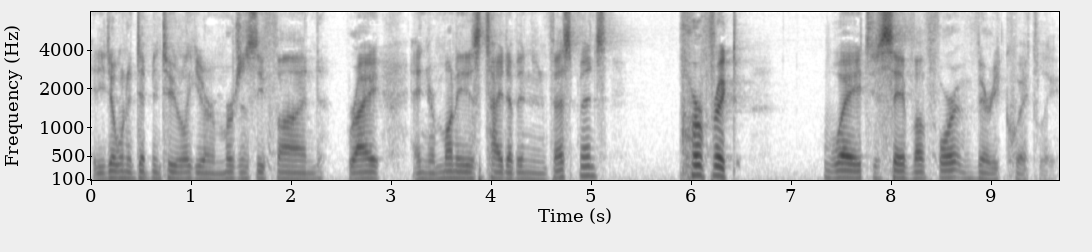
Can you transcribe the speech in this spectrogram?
and you don't want to dip into like your emergency fund, right? And your money is tied up in investments, perfect way to save up for it very quickly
